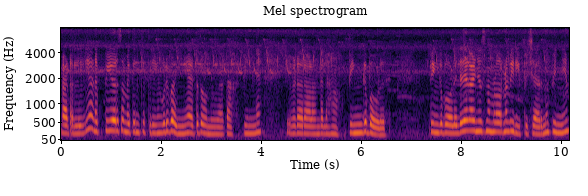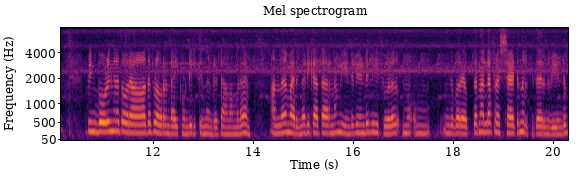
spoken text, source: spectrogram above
വാട്ടർ ലില്ലിയാണ്. ഇപ്പോൾ ഈ ഒരു സമയത്ത് എനിക്ക് ഇത്രയും കൂടി ഭംഗിയായിട്ട് തോന്നുന്നത് കേട്ടോ പിന്നെ ഇവിടെ ഒരാളുണ്ടല്ലോ. ആ പിങ്ക് ബോൾ പിങ്ക് ബോളിൽ കഴിഞ്ഞ ദിവസം നമ്മൾ ഒരെണ്ണം വിരിയിപ്പിച്ചായിരുന്നു. പിന്നെയും പിങ്ക് ബോൾ ഇങ്ങനെ തോരാതെ ഫ്ലവർ ഉണ്ടായിക്കൊണ്ടിരിക്കുന്നുണ്ട് കേട്ടോ നമ്മുടെ അന്ന് മരുന്നടിക്കാത്ത കാരണം വീണ്ടും വീണ്ടും ലീഫുകൾ എന്താ പറയുക ഒക്കെ നല്ല ഫ്രഷായിട്ട് നിർത്തിയതായിരുന്നു വീണ്ടും.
